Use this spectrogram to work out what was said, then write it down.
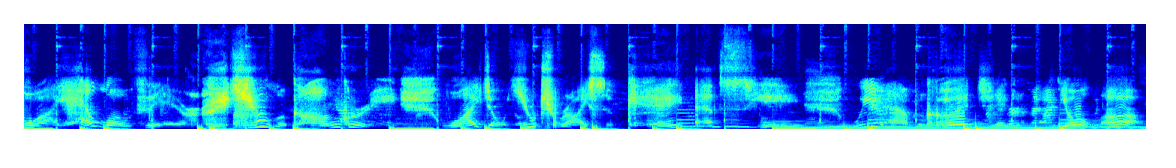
Why, hello there. You look hungry. Why don't you try some KFC? We have good chicken you'll love.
